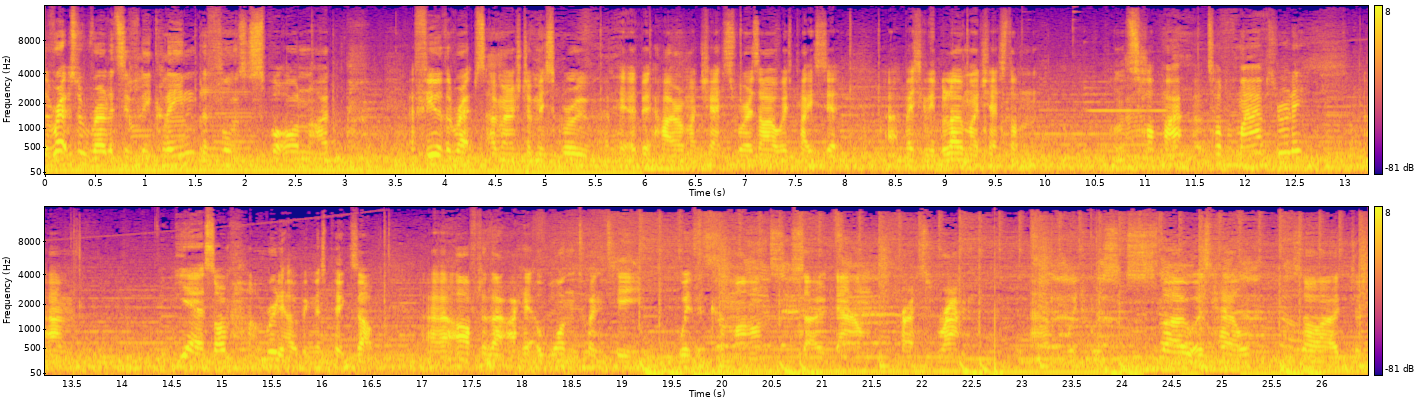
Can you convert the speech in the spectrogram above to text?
the reps were relatively clean. The forms are spot on. I'd, a few of the reps I managed to miss groove and hit a bit higher on my chest, whereas I always place it uh, basically below my chest on on the top, top of my abs, really. Um, yeah, so I'm, I'm really hoping this picks up. Uh, after that, I hit a 120 with commands, so down, press, rack, um, which was slow as hell. So I just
